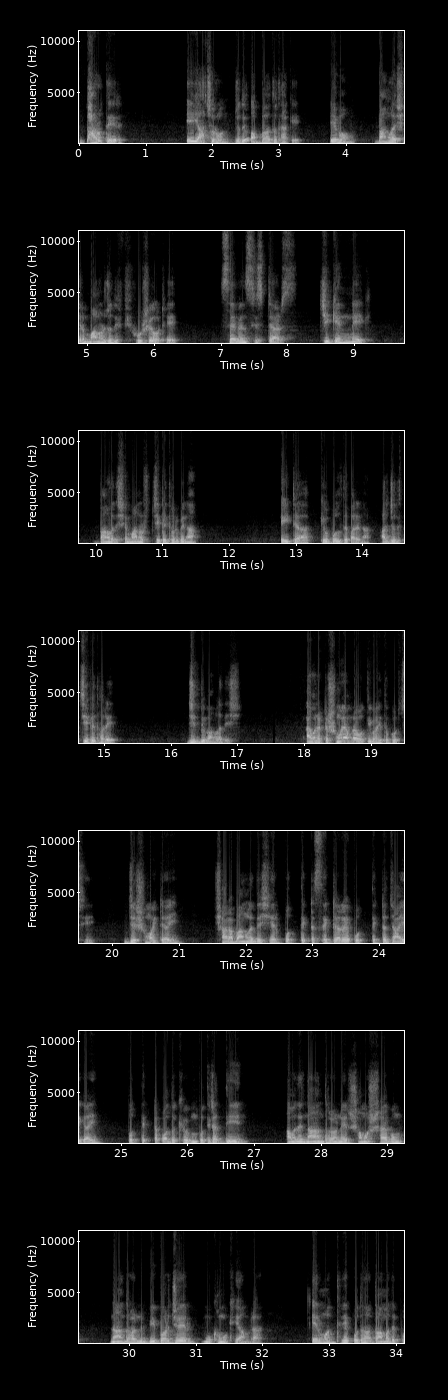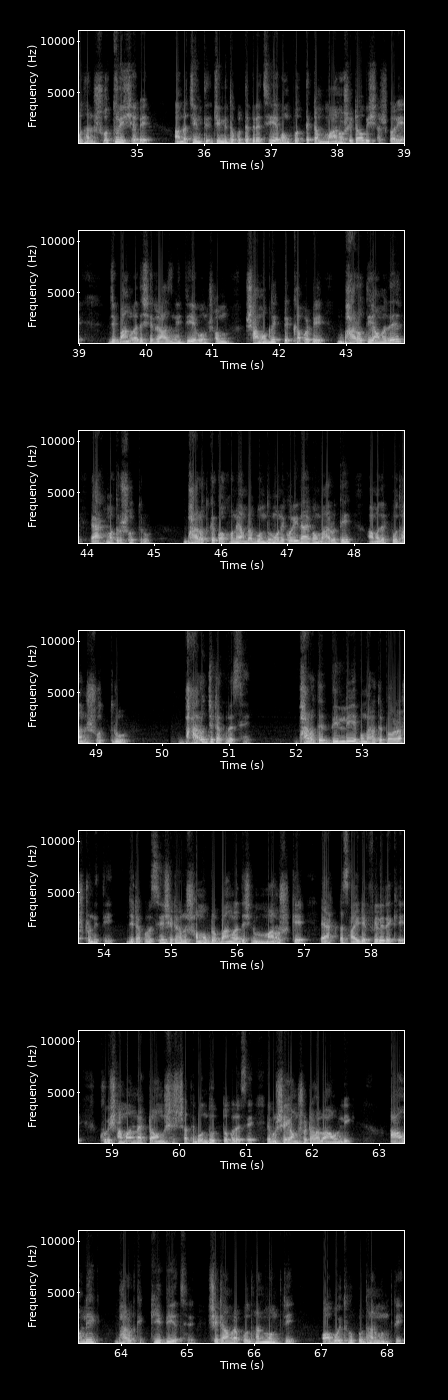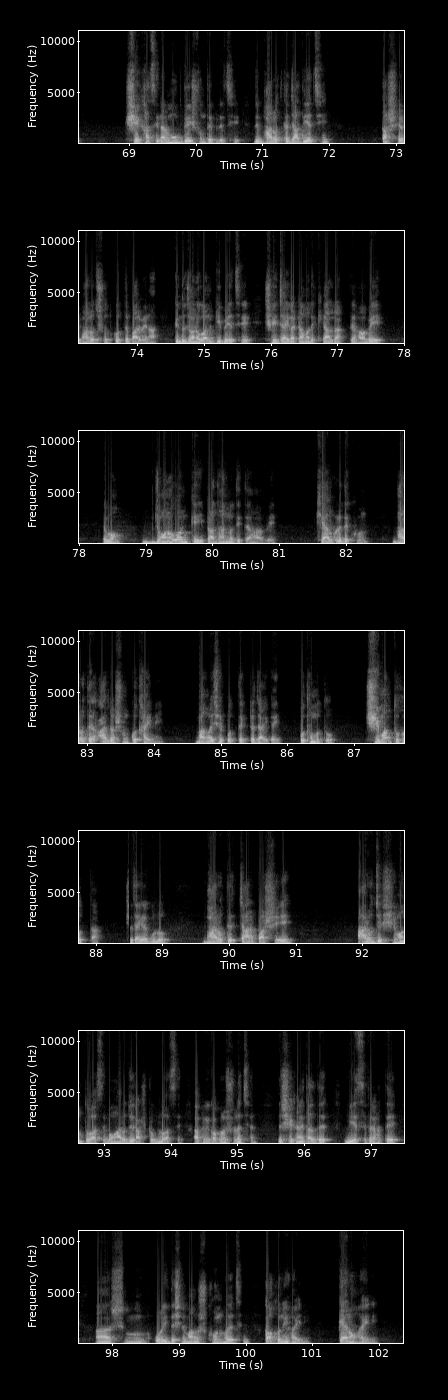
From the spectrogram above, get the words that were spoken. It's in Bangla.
ভারতের এই আচরণ যদি অব্যাহত থাকে এবং বাংলাদেশের মানুষ যদি ফুসে ওঠে সেভেন সিস্টার্স চিকেন নেক বাংলাদেশের মানুষ চেপে ধরবে না, এইটা কেউ বলতে পারে না। আর যদি চেপে ধরে, জিতবে বাংলাদেশ। এমন একটা সময় আমরা অতিবাহিত করছি, যে সময়টাই সারা বাংলাদেশের প্রত্যেকটা সেক্টরে, প্রত্যেকটা জায়গায়, প্রত্যেকটা পদক্ষেপ এবং প্রতিটা দিন আমাদের নানান ধরনের সমস্যা এবং নানান ধরনের বিপর্যয়ের মুখোমুখি আমরা। এর মধ্যে প্রধানত আমাদের প্রধান শত্রু হিসেবে আমরা চিহ্নিত করতে পেরেছি এবং প্রত্যেকটা মানুষ এটাও বিশ্বাস করে যে বাংলাদেশের রাজনীতি এবং সম- সামগ্রিক প্রেক্ষাপটে ভারতই আমাদের একমাত্র শত্রু। ভারতকে কখনোই আমরা বন্ধু মনে করি না এবং ভারতই আমাদের প্রধান শত্রু। ভারত যেটা করেছে ভারতের দিল্লি এবং ভারতের পররাষ্ট্রনীতি যেটা করেছে, সেটা হলো সমগ্র বাংলাদেশের মানুষকে একটা সাইডে ফেলে রেখে খুবই সামান্য একটা অংশের সাথে বন্ধুত্ব করেছে এবং সেই অংশটা হলো আওয়ামী লীগ। আওয়ামী লীগ ভারতকে কি দিয়েছে সেটা আমরা প্রধানমন্ত্রী, অবৈধ প্রধানমন্ত্রী শেখ হাসিনার মুখ দিয়েই শুনতে পেরেছি যে ভারতকে যা দিয়েছি, তা সে ভারত শোধ করতে পারবে না। কিন্তু জনগণ কি পেয়েছে, সেই জায়গাটা আমাদের খেয়াল রাখতে হবে এবং জনগণকেই প্রাধান্য দিতে হবে। খেয়াল করে দেখুন, ভারতের আগ্রাসন কোথায় নেই? বাংলাদেশের প্রত্যেকটা জায়গায়। প্রথমত, সীমান্ত হত্যা। জায়গাগুলো ভারতের চারপাশে আরও যে সীমান্ত আছে এবং আরও যে রাষ্ট্রগুলো আছে, আপনি কখনো শুনেছেন যে সেখানে তাদের বিএসএফ এর হাতে ওই দেশের মানুষ খুন হয়েছে? কখনই হয়নি। কেন হয়নি?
